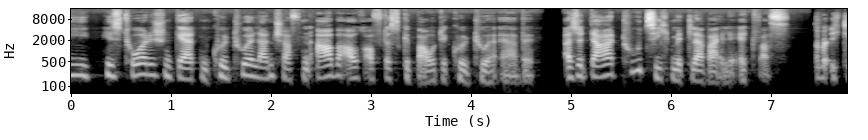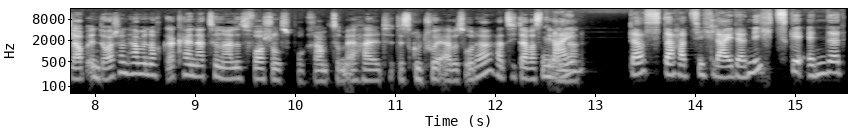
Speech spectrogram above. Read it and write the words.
die historischen Gärten, Kulturlandschaften, aber auch auf das gebaute Kulturerbe. Also da tut sich mittlerweile etwas. Aber ich glaube, in Deutschland haben wir noch gar kein nationales Forschungsprogramm zum Erhalt des Kulturerbes, oder? Hat sich da was geändert? Nein, das, da hat sich leider nichts geändert.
